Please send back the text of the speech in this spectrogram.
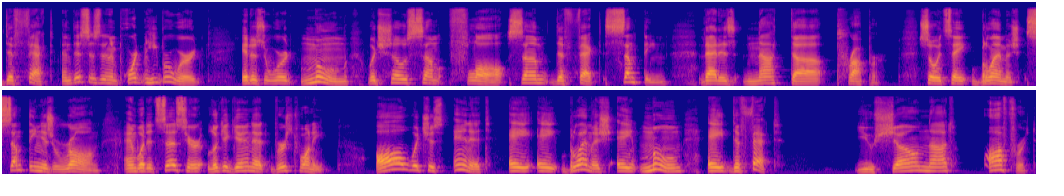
defect. And this is an important Hebrew word. It is the word mum, which shows some flaw, some defect, something that is not uh, proper. So it's a blemish. Something is wrong. And what it says here, look again at verse 20. All which is in it, a, a blemish, a mum, a defect, you shall not offer it.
